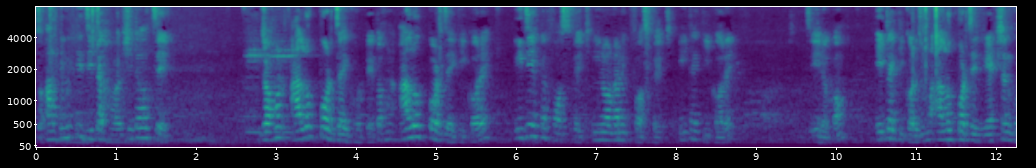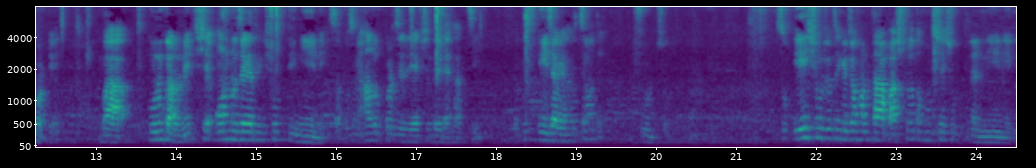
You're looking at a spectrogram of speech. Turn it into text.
তো আলটিমেটলি যেটা হয়, সেটা হচ্ছে যখন আলোক পর্যায় ঘটে, তখন আলোক পর্যায়ে কি করে? এই যে একটা ফসফেট ইনঅর্গানিক ফসফেট এটা কি করে? এরকম। এটা কি করে? যখন আলোক পর্যায়ে রিয়াকশন ঘটে বা কোনো কারণে সে অন্য জায়গা থেকে শক্তি নিয়ে নেয় সাপোজ আমি আলোক পর্যায়ে রিয়াকশনটা দেখাচ্ছি সাপোজ এই জায়গায় হচ্ছে আমাদের সূর্য। তো এই সূর্য থেকে যখন তাপ আসলো তখন সেই শক্তিটা নিয়ে নিল।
